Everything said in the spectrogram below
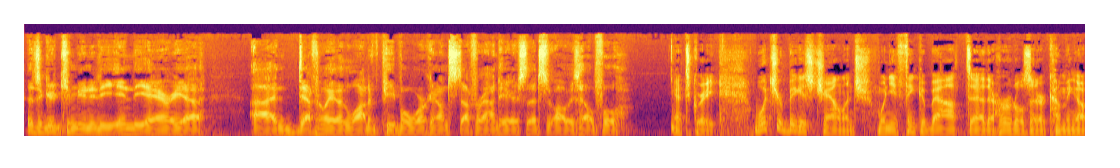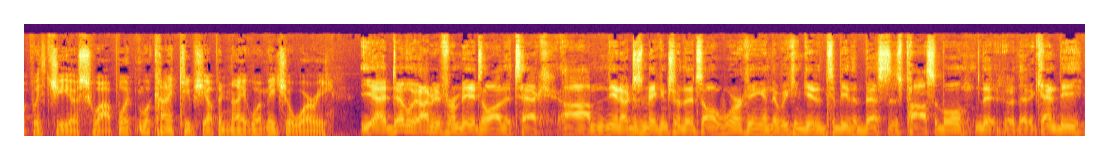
there's a good community in the area. Uh, and definitely a lot of people working on stuff around here, so that's always helpful. That's great. What's your biggest challenge when you think about uh, the hurdles that are coming up with GeoSwap? What what kind of keeps you up at night? What makes you worry? Yeah, definitely. I mean, for me, it's a lot of the tech. Um, you know, just making sure that it's all working and that we can get it to be the best as possible, that, or that it can be.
